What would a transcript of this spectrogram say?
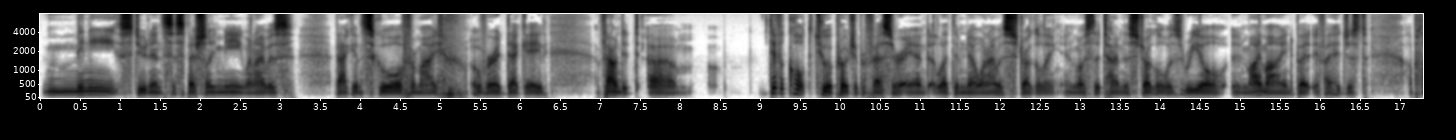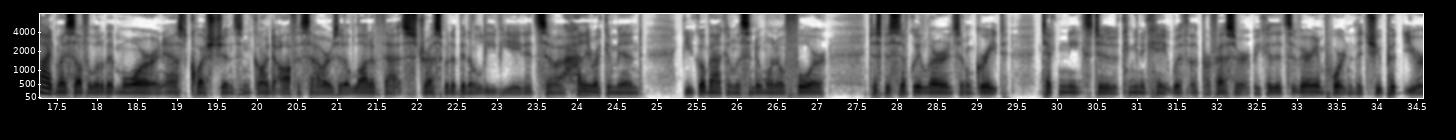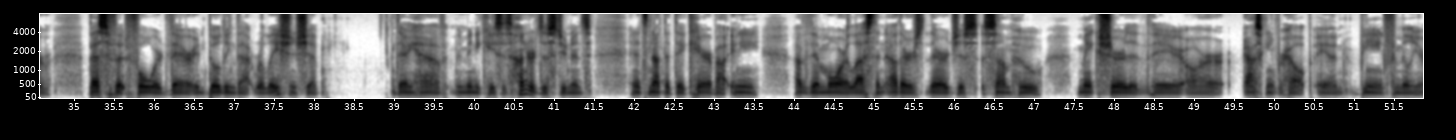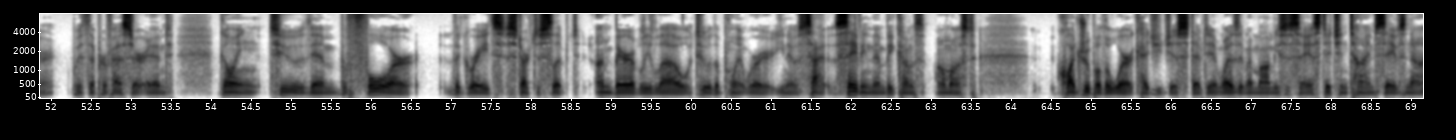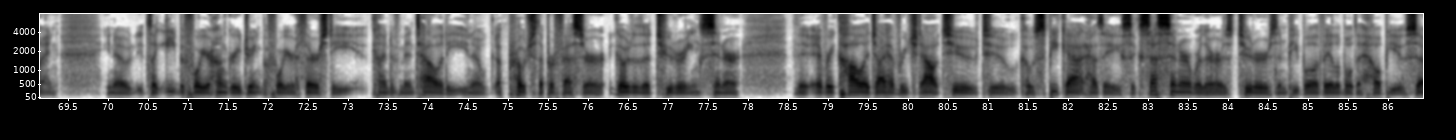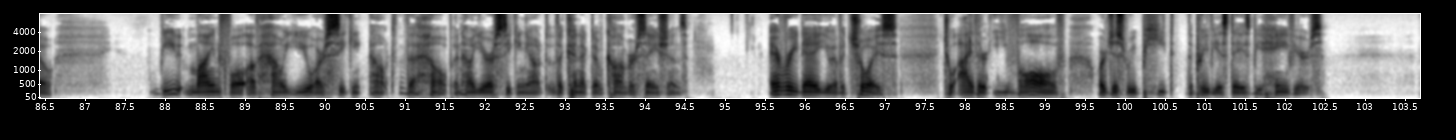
many students, especially me when I was back in school for my over a decade, found it um, difficult to approach a professor and let them know when I was struggling. And most of the time, the struggle was real in my mind, but if I had just applied myself a little bit more and asked questions and gone to office hours, a lot of that stress would have been alleviated. So I highly recommend you go back and listen to 104 to specifically learn some great techniques to communicate with a professor because it's very important that you put your best foot forward there in building that relationship. They have, in many cases, hundreds of students, and it's not that they care about any of them more or less than others. There are just some who make sure that they are asking for help and being familiar with the professor and going to them before the grades start to slip unbearably low to the point where you know sa- saving them becomes almost quadruple the work had you just stepped in. What is it my mom used to say? A stitch in time saves nine. You know, it's like eat before you're hungry, drink before you're thirsty kind of mentality. You know, approach the professor, go to the tutoring center. The, every college I have reached out to to go speak at has a success center where there is tutors and people available to help you. So be mindful of how you are seeking out the help and how you are seeking out the connective conversations. Every day you have a choice to either evolve or just repeat the previous day's behaviors.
